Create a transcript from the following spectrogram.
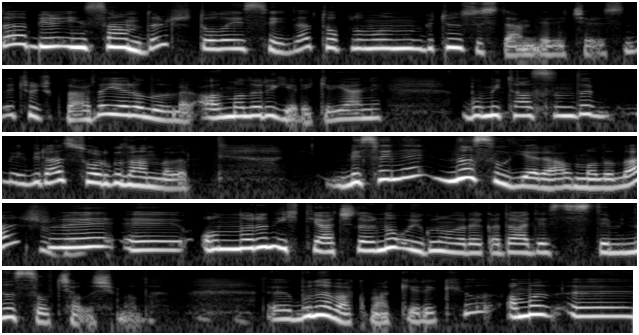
da bir insandır. Dolayısıyla toplumun bütün sistemleri içerisinde çocuklar da yer alırlar. Almaları gerekir. Yani bu mit aslında biraz sorgulanmalı. Mesele nasıl yer almalılar hı hı. ve e, onların ihtiyaçlarına uygun olarak adalet sistemi nasıl çalışmalı? E, buna bakmak gerekiyor. Ama e,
